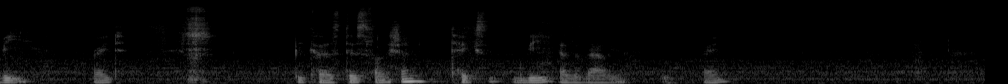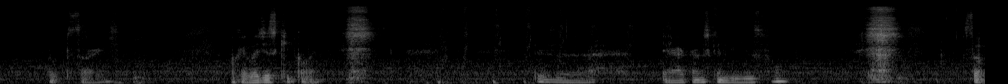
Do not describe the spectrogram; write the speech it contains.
v right? Because this function takes v as a value right? Oops sorry. Okay let's just keep going there's a diagram's gonna be useful. So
